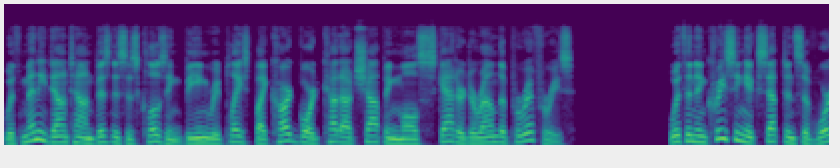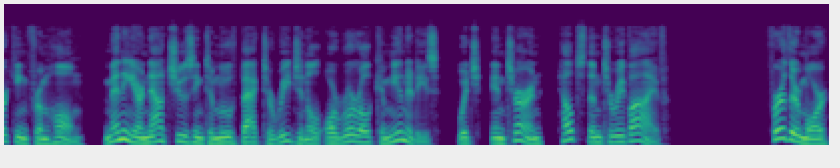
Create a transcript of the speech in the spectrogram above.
with many downtown businesses closing being replaced by cardboard cutout shopping malls scattered around the peripheries. With an increasing acceptance of working from home, many are now choosing to move back to regional or rural communities, which, in turn, helps them to revive. Furthermore,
